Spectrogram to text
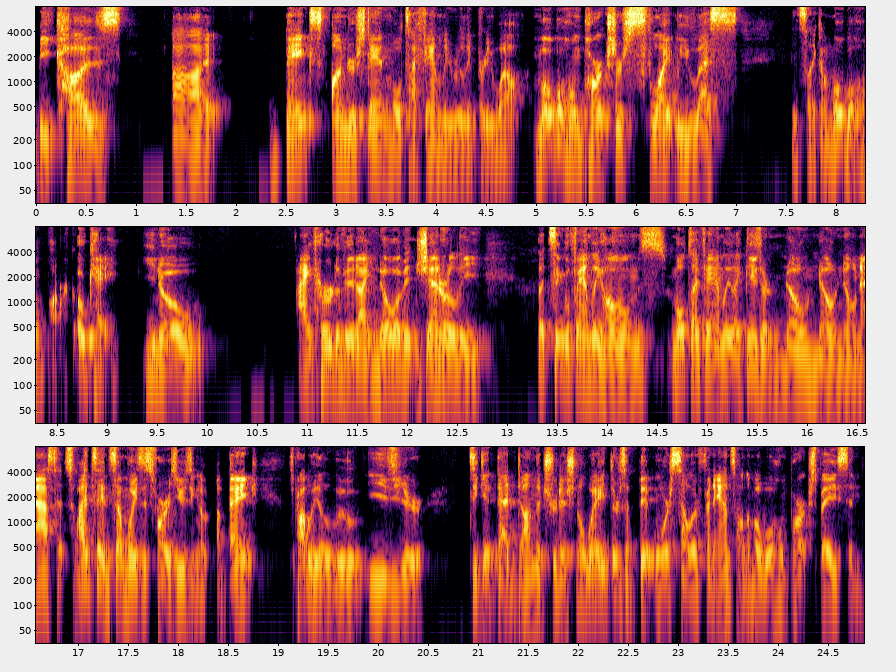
because uh, banks understand multifamily really pretty well. Mobile home parks are slightly less. It's like a mobile home park. Okay, you know, I've heard of it. I know of it generally, but single family homes, multifamily, like these are no, no known assets. So I'd say in some ways, as far as using a, a bank, it's probably a little easier to get that done the traditional way. There's a bit more seller finance on the mobile home park space, and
